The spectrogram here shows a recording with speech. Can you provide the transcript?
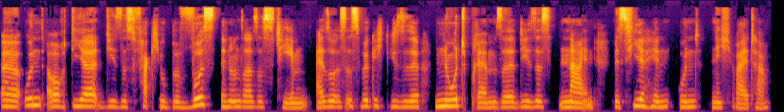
äh, und auch dir dieses Fuck you bewusst in unser System. Also es ist wirklich diese Notbremse, dieses Nein, bis hierhin und nicht weiter.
